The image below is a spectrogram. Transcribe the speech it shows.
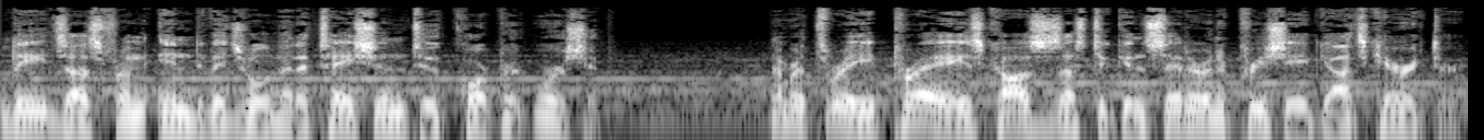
leads us from individual meditation to corporate worship. Number three, praise causes us to consider and appreciate God's character.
